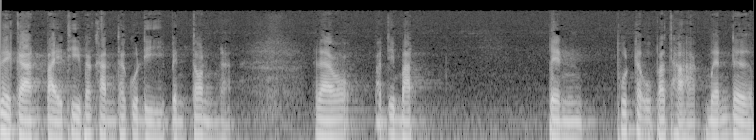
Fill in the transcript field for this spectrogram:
ด้วยการไปที่พระคันธกุฎีเป็นต้นนะแล้วปฏิบัติเป็นพุทธอุปถากเหมือนเดิม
